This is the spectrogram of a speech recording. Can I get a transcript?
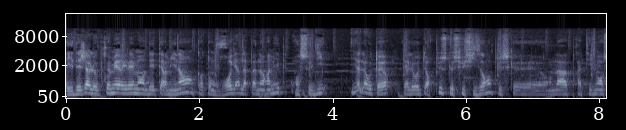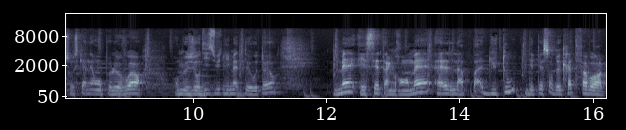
Et déjà, le premier élément déterminant, quand on regarde la panoramique, on se dit il y a de la hauteur, il y a de la hauteur plus que suffisant, puisqu'on a pratiquement sur le scanner, on peut le voir, on mesure 18 mm de hauteur. Mais, et c'est un grand mais, elle n'a pas du tout d'épaisseur de crête favorable.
